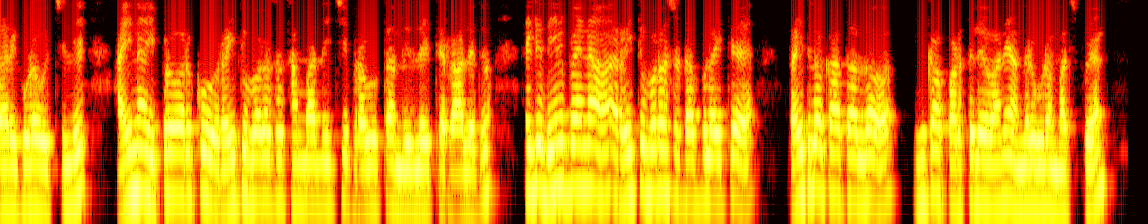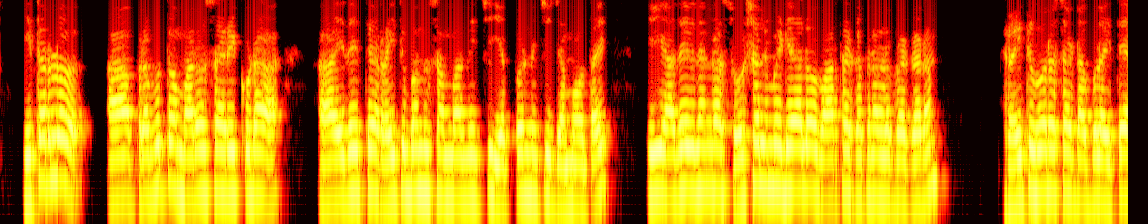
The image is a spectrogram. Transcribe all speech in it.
తారీఖు కూడా వచ్చింది. అయినా ఇప్పటి వరకు రైతు భరోసా సంబంధించి ప్రభుత్వం నిధులు అయితే రాలేదు. అయితే దీనిపైన రైతు భరోసా డబ్బులు అయితే రైతుల ఖాతాల్లో ఇంకా పడతలేవని అందరూ కూడా మర్చిపోయాం. ఇతరులు ఆ ప్రభుత్వం మరోసారి కూడా ఏదైతే రైతు బంధు సంబంధించి ఎప్పటి నుంచి జమ అవుతాయి ఈ అదేవిధంగా సోషల్ మీడియాలో వార్తా కథనాల ప్రకారం రైతు భరోసా డబ్బులు అయితే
